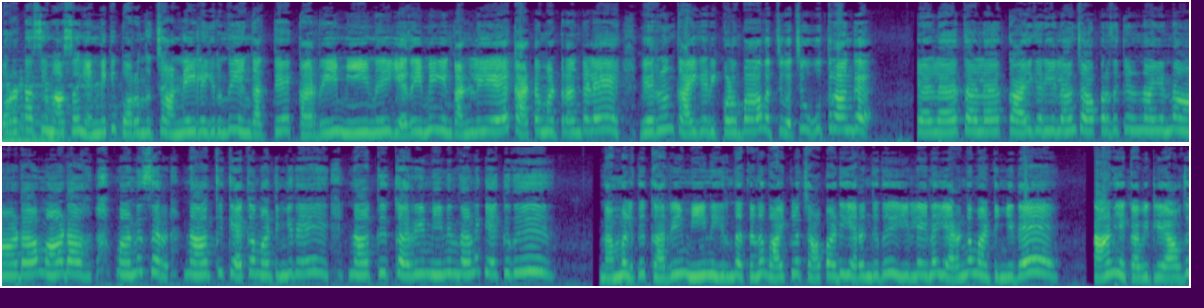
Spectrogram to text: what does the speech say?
புரட்டாசி மாசம் என்னைக்கு பிறந்துச்சு அன்னையில இருந்து எங்க அத்தை கறி மீன் எதையுமே என் கண்ணிலேயே காட்ட மாட்டாங்களே வெறும் காய்கறி குழம்பா வச்சு வச்சு ஊத்துறாங்க. இலை தலை காய்கறி எல்லாம் சாப்பிட்றதுக்கு நான் என்ன ஆடா மாடா? மனுஷர் நாக்கு கேட்க மாட்டேங்குதே. நாக்கு கறி மீன் தானே கேக்குது. நம்மளுக்கு கறி மீன் இருந்தா தானே வாய்க்குள்ள சாப்பாடு இறங்குது. இல்லைன்னா இறங்க மாட்டேங்குதே. ராணி அக்கா வீட்லயாவது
